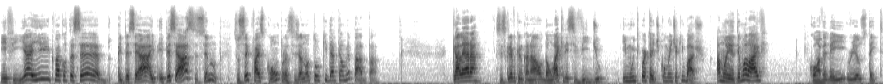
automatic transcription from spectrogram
Enfim, e aí o que vai acontecer? IPCA, IPCA, se você não. Se você faz compras, você já notou que deve ter aumentado, tá? Galera, se inscreva aqui no canal, dá um like nesse vídeo e muito importante, comente aqui embaixo. Amanhã tem uma live com a VBI Real Estate.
